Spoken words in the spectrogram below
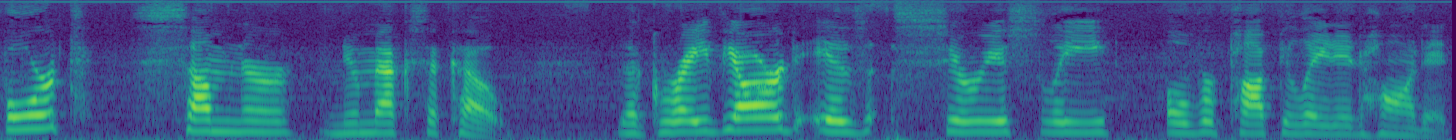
Fort Sumner, New Mexico. The graveyard is seriously overpopulated, haunted.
